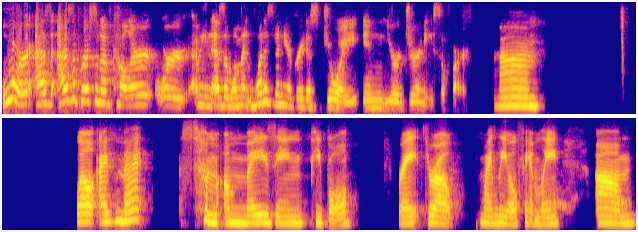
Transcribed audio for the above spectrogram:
Or as as a person of color, or I mean, as a woman, what has been your greatest joy in your journey so far? Um, well, I've met some amazing people, right, throughout my LEO family. Um,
